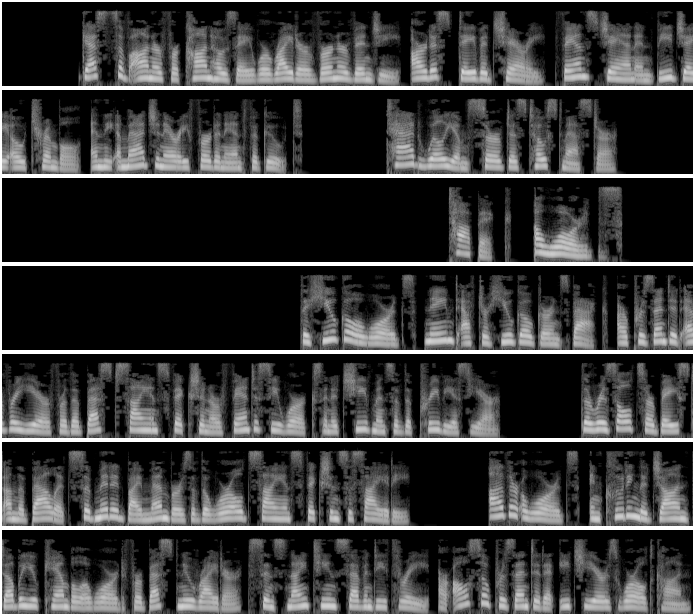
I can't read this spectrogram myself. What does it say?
Guests of honor for Con Jose were writer Vernor Vinge, artist David Cherry, fans Jan and B.J.O. Trimble, and the imaginary Ferdinand Feghoot. Tad Williams served as Toastmaster. Topic. Awards The Hugo Awards, named after Hugo Gernsback, are presented every year for the best science fiction or fantasy works and achievements of the previous year. The results are based on the ballots submitted by members of the World Science Fiction Society. Other awards, including the John W. Campbell Award for Best New Writer since 1973, are also presented at each year's Worldcon.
